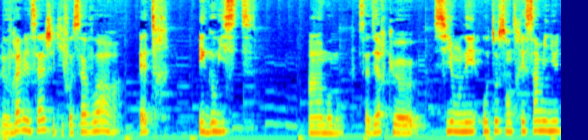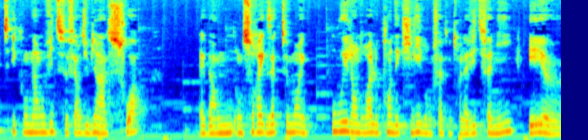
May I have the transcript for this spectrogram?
Le vrai message, c'est qu'il faut savoir être égoïste à un moment. C'est-à-dire que si on est auto-centré cinq minutes et qu'on a envie de se faire du bien à soi, eh ben on, saura exactement où est l'endroit, le point d'équilibre en entre la vie de famille et euh,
